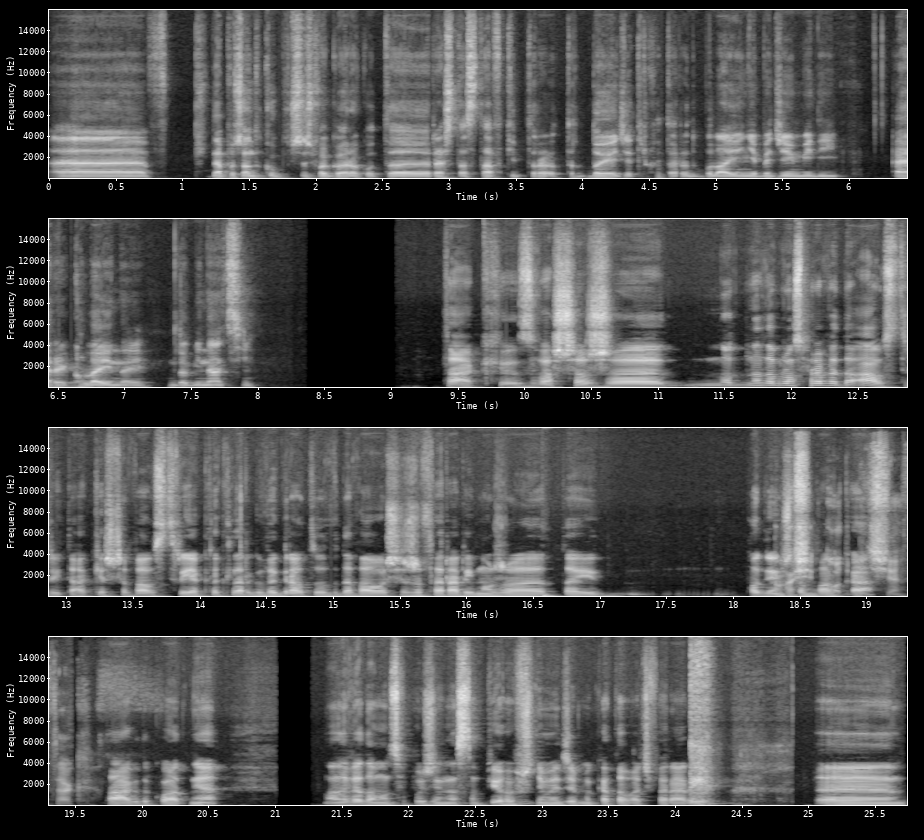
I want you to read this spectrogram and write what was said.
e, na początku przyszłego roku ta reszta stawki dojedzie trochę do Red Bulla i nie będziemy mieli ery kolejnej dominacji. Tak, zwłaszcza, że no, na dobrą sprawę do Austrii, tak? Jeszcze w Austrii, jak Leclerc wygrał, to wydawało się, że Ferrari może tutaj podjąć tę walkę. Się, tak. tak, dokładnie. No, ale wiadomo, co później nastąpiło, już nie będziemy katować Ferrari. E,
